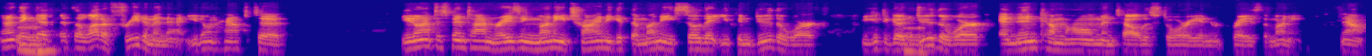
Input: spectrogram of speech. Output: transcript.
And I think Mm. that that's a lot of freedom in that. You don't have to you don't have to spend time raising money trying to get the money so that you can do the work. You get to go Mm. do the work and then come home and tell the story and raise the money. Now,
